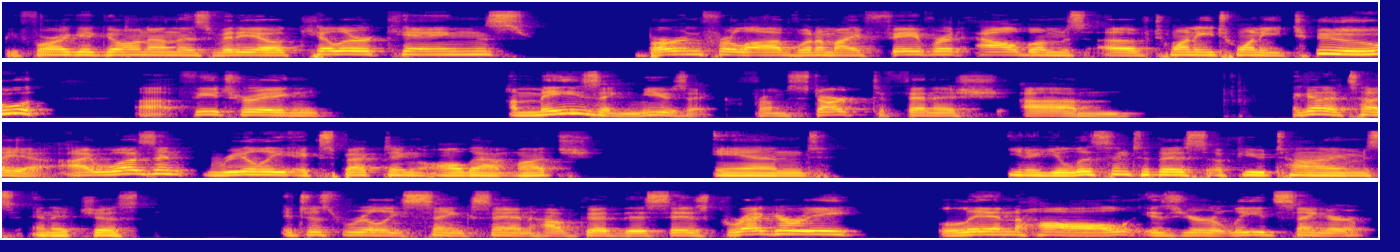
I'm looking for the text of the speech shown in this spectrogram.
before I get going on this video, Killer Kings, Burn for Love, one of my favorite albums of 2022, uh, featuring amazing music from start to finish. Um, I got to tell you, I wasn't really expecting all that much. And, you know, you listen to this a few times and it just, it just really sinks in how good this is. Gregory Lynn Hall is your lead singer,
